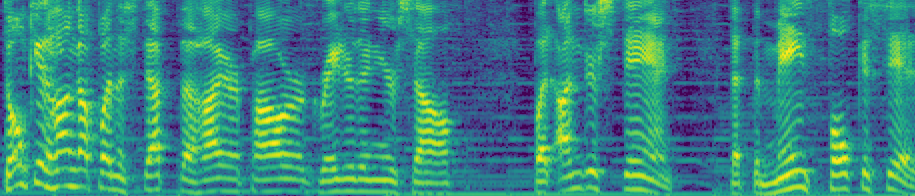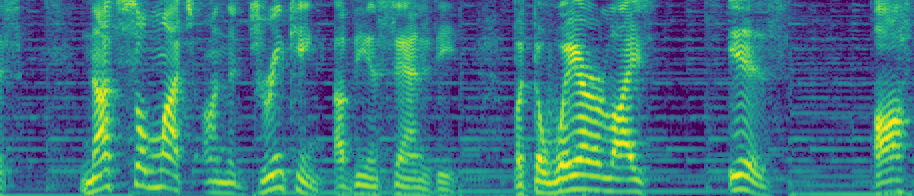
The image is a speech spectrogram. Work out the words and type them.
don't get hung up on the step, the higher power, greater than yourself. But understand that the main focus is not so much on the drinking of the insanity, but the way our lives is off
